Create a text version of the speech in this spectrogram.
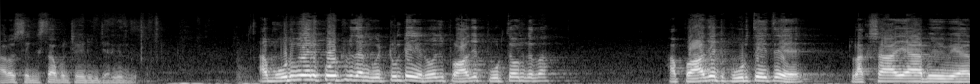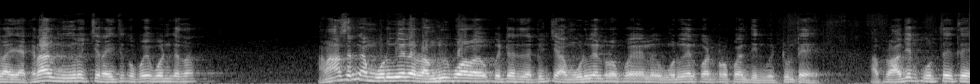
ఆ రోజు శంకుస్థాపన చేయడం జరిగింది. ఆ మూడు వేల కోట్లు దానికి పెట్టుంటే ఈ రోజు ప్రాజెక్ట్ పూర్తవును కదా. ఆ ప్రాజెక్ట్ పూర్తయితే లక్షా యాభై వేల ఎకరాలు నీరు వచ్చి రైతుకు ఉపయోగపడింది కదా. అనవసరంగా మూడు వేల రంగులు పోల పెట్టారు తప్పించి ఆ మూడు వేల రూపాయలు మూడు వేల కోట్ల రూపాయలు దీన్ని పెట్టుంటే ఆ ప్రాజెక్ట్ పూర్తయితే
